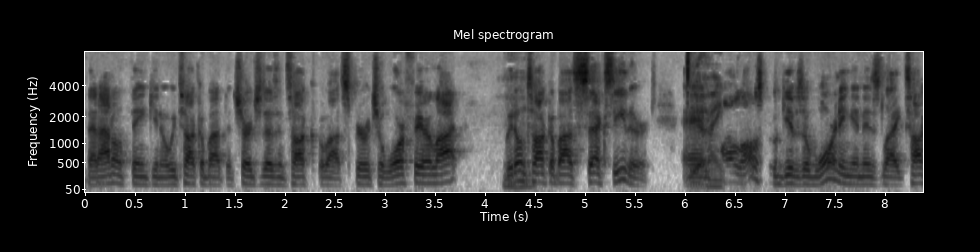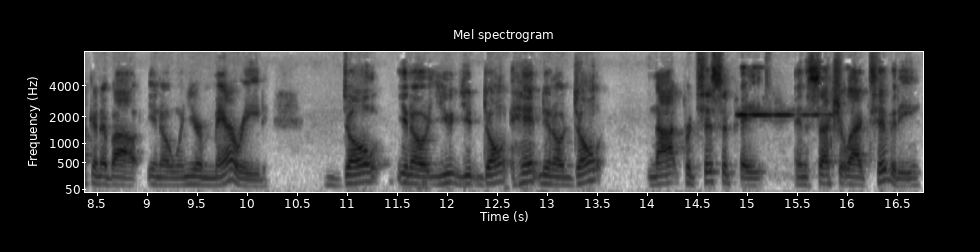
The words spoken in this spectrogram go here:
that I don't think, you know, we talk about the church doesn't talk about spiritual warfare a lot we don't mm-hmm. talk about sex either. And yeah, right. Paul also gives a warning and is like talking about, you know, when you're married, don't, you know, you you don't hint, you know, don't not participate in sexual activity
